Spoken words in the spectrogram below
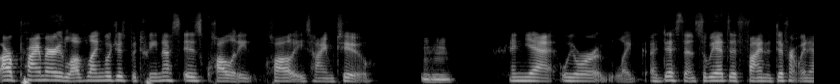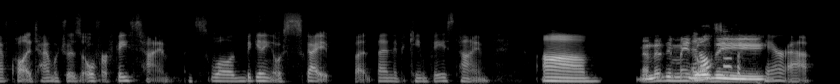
our primary love languages between us is quality quality time too. Mhm. And yet we were like a distance. So we had to find a different way to have quality time, which was over FaceTime. It's well in the beginning it was Skype, but then it became FaceTime. Um And then they made all the, the Care app.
